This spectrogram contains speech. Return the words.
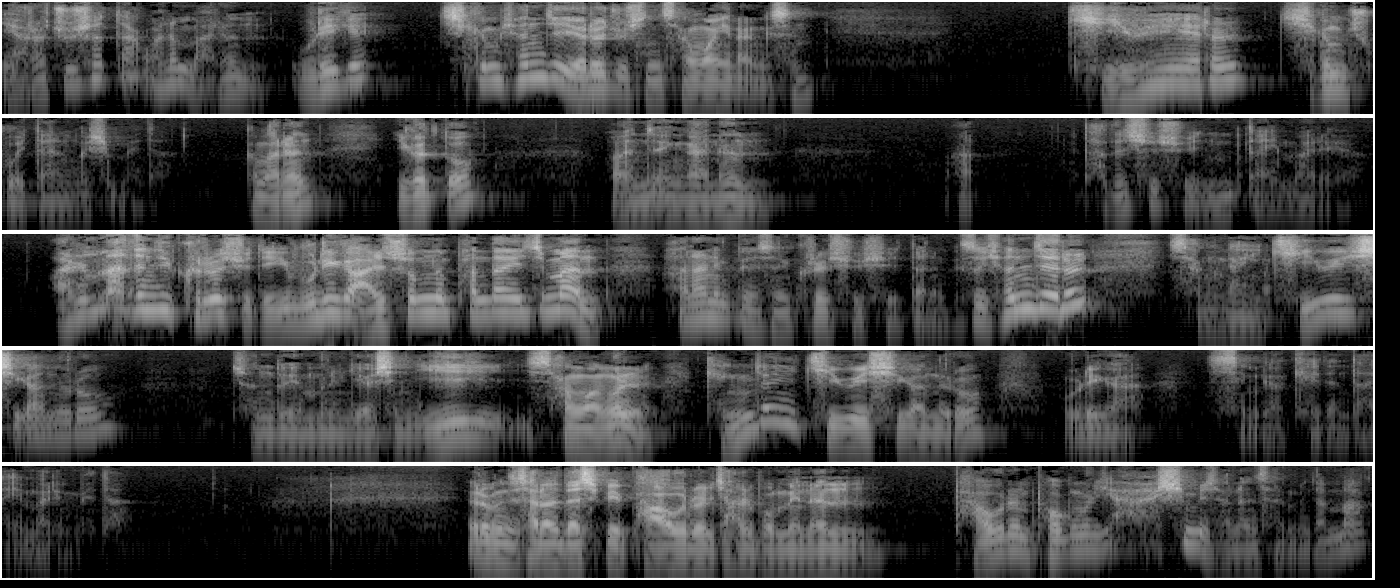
열어주셨다고 하는 말은 우리에게 지금 현재 열어주신 상황이라는 것은 기회를 지금 주고 있다는 것입니다. 그 말은 이것도 언젠가는 아, 닫으실 수 있다 이 말이에요. 얼마든지 그럴 수 있다. 우리가 알 수 없는 판단이지만 하나님께서는 그러실 수 있다는 것서 현재를 상당히 기회 시간으로 전도의 문을 여신 이 상황을 굉장히 기회 시간으로 우리가 생각해야 된다 이 말입니다. 여러분들 잘 알다시피 바울을 잘 보면은 바울은 복음을 열심히 전한 사람입니다. 막, 막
